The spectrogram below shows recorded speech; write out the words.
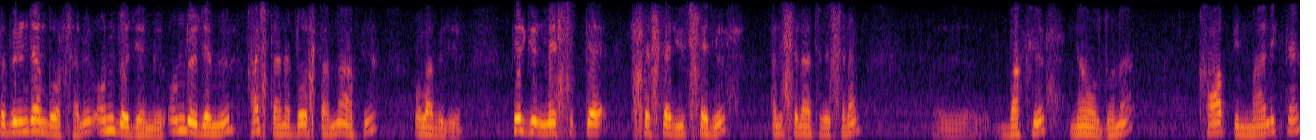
Öbüründen borç alıyor. Onu da ödemiyor. Onu da ödemiyor. Kaç tane dosttan ne yapıyor? Olabiliyor. Bir gün mescitte sesler yükseliyor. Aleyhissalatü vesselam e, bakıyor ne olduğuna Kaab bin Malik'le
